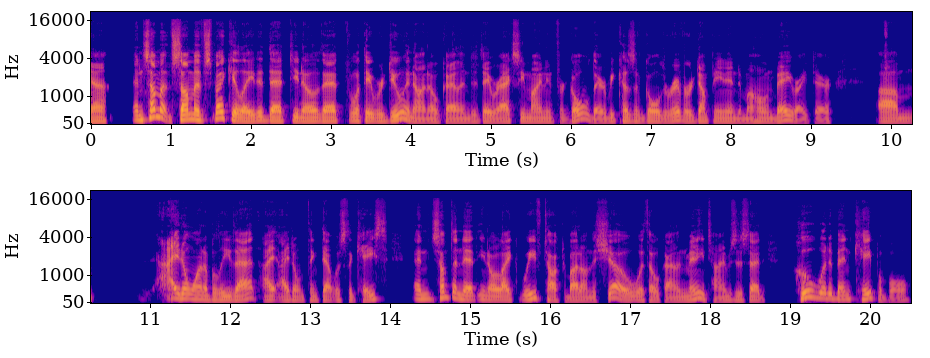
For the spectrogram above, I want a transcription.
yeah, and some have some have speculated that you know that what they were doing on Oak Island that they were actually mining for gold there because of Gold River dumping into Mahone Bay right there. Um, I don't want to believe that. I, I don't think that was the case and something that you know like we've talked about on the show with oak island many times is that who would have been capable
